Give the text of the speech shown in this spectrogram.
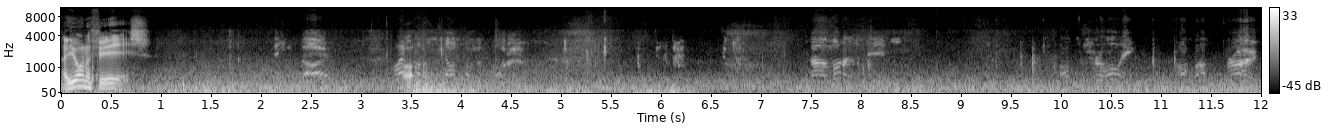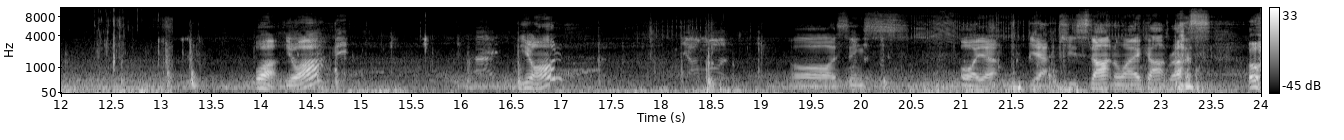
are you on a fish? I think so. I Oh. got stuff on the bottom. No, I'm on a fish. I'm trolling. Off a throat. What? You are? Hey? You on? Yeah, I'm on. Oh, this thing's. Oh yeah, yeah. She's starting to wake up, Russ. Oh,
